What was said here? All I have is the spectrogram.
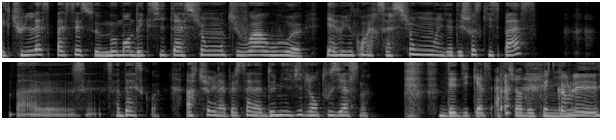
et que tu laisses passer ce moment d'excitation, tu vois, où euh, il y a eu une conversation, il y a des choses qui se passent, bah, euh, ça baisse, quoi. Arthur, il appelle ça la demi-vie de l'enthousiasme. Dédicace Arthur de comme, les,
